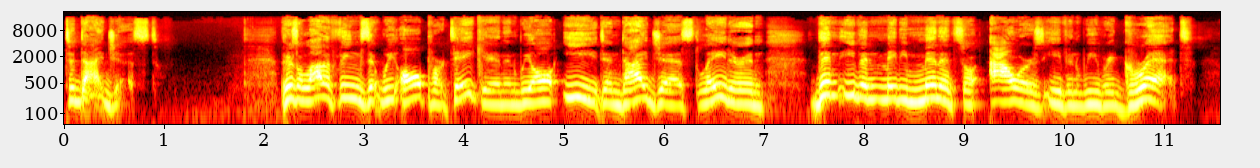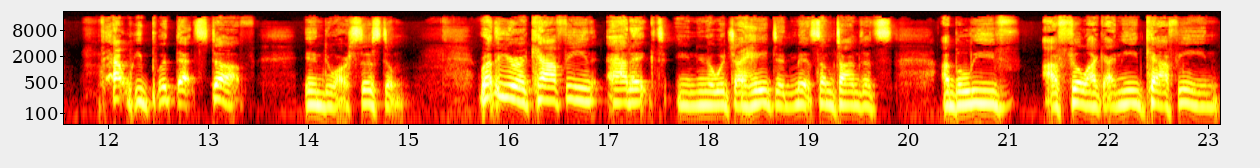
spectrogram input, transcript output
to digest? There's a lot of things that we all partake in and we all eat and digest later. And then even maybe minutes or hours even, we regret that we put that stuff into our system. Whether you're a caffeine addict, and you know, which I hate to admit, sometimes that's, I believe, I feel like I need caffeine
